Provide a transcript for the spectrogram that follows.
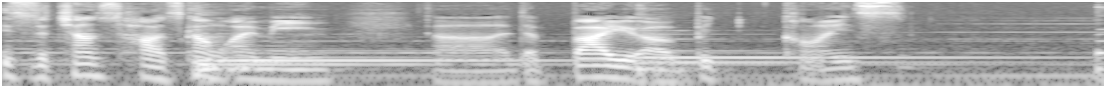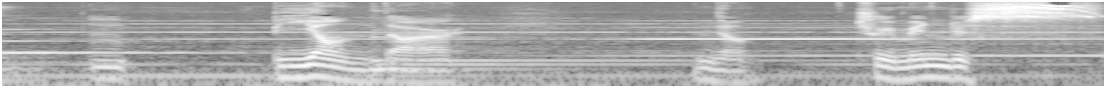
if the chance has come i mean uh, the value of bitcoins beyond our you know tremendous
